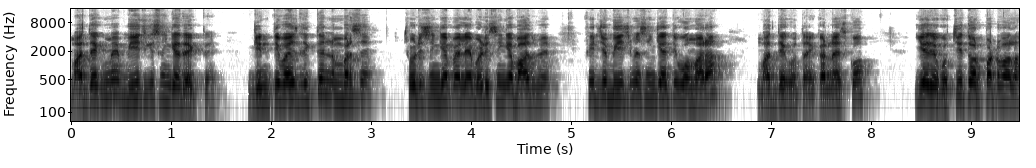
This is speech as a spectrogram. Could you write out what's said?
माध्यक में बीच की संख्या देखते हैं। गिनती वाइज लिखते हैं नंबर से। छोटी संख्या पहले, बड़ी संख्या बाद में। फिर जो बीच में संख्या थी, वो हमारा माध्यक होता है। करना इसको ये देखो चित और पट वाला।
